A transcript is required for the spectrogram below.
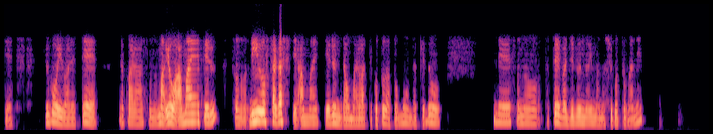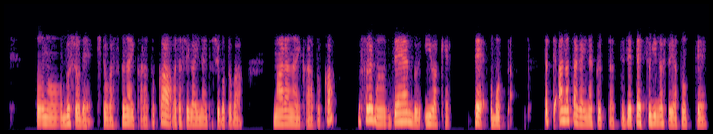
て、すごい言われて、だから、その、まあ、要は甘えてる。その、理由を探して甘えてるんだ、お前はってことだと思うんだけど、で、その、例えば自分の今の仕事がね、その部署で人が少ないからとか、私がいないと仕事が回らないからとか、それも全部言い訳って思った。だってあなたがいなくったって絶対次の人雇って、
